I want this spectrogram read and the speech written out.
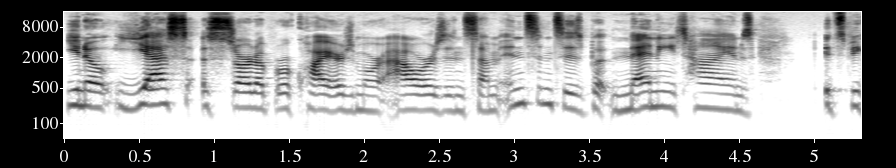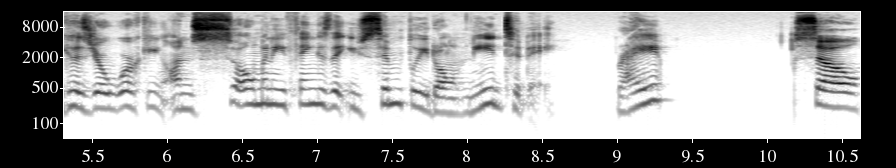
You know, yes, a startup requires more hours in some instances, but many times it's because you're working on so many things that you simply don't need to be, right? So,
